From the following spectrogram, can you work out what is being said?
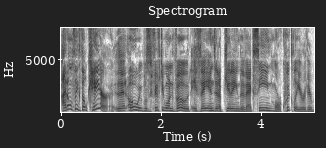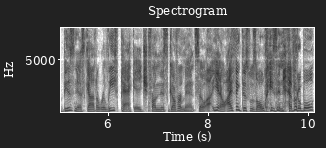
I don't think they'll care that, oh, it was a 51 vote if they ended up getting the vaccine more quickly or their business got a relief package from this government. So, uh, you know, I think this was always inevitable,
